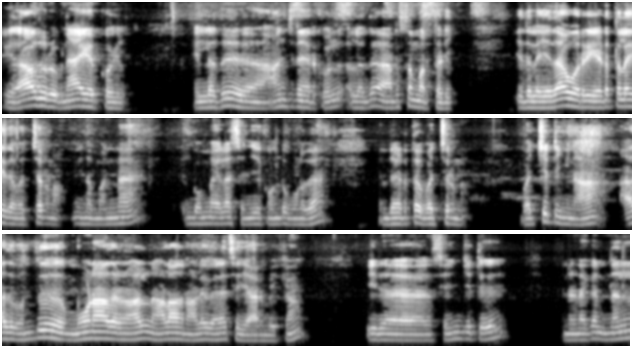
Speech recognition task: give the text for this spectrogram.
ஏதாவது ஒரு விநாயகர் கோயில் இல்லது ஆஞ்சநேயர் கோயில் அல்லது அரச மரத்தடி. இதில் ஏதாவது ஒரு இடத்துல இதை வச்சிடணும் இந்த மண்ணை பொம்மையெல்லாம் செஞ்சு கொண்டு போனதை இந்த இடத்த வச்சிடணும் வச்சிட்டிங்கன்னா அது வந்து மூணாவது நாள் நாலாவது நாளே வேலை செய்ய ஆரம்பிக்கும். இதை செஞ்சுட்டு என்னென்னாக்கா நல்ல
